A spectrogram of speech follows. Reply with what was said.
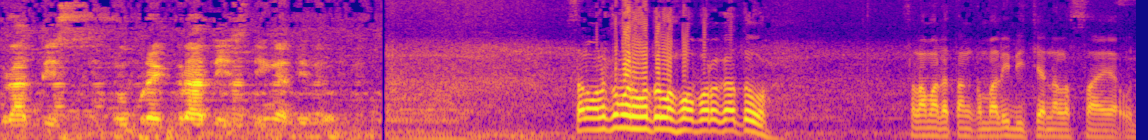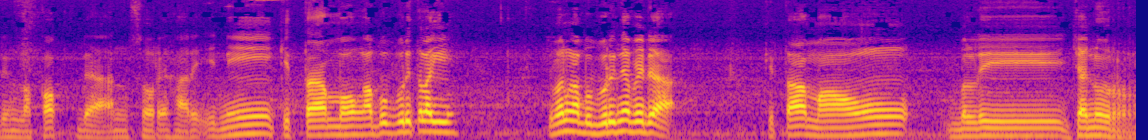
Gratis, subrek gratis, ingat itu. Assalamualaikum warahmatullahi wabarakatuh. Selamat datang kembali di channel saya Udin Lekok dan sore hari ini kita mau ngabuburit lagi. Cuman ngabuburitnya beda. Kita mau beli janur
